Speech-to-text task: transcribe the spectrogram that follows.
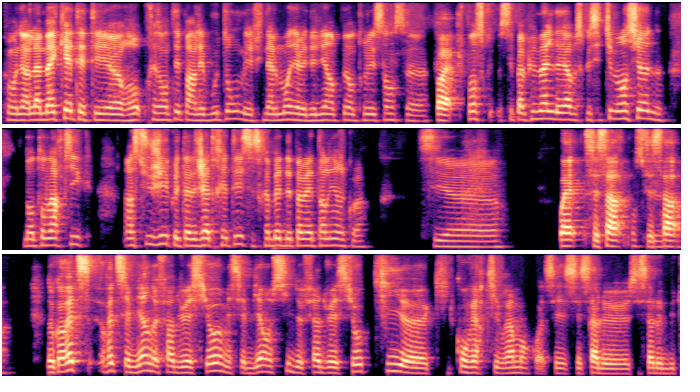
comment dire, la maquette était euh, représentée par les boutons, mais finalement il y avait des liens un peu dans tous les sens. Euh. Je pense que c'est pas plus mal d'ailleurs parce que si tu mentionnes dans ton article un sujet que tu as déjà traité, ce serait bête de pas mettre un lien quoi. C'est Ouais, c'est ça, c'est ça. Donc en fait, en fait c'est bien de faire du SEO, mais c'est bien aussi de faire du SEO qui, euh, qui convertit vraiment. C'est ça, le, ça le but.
